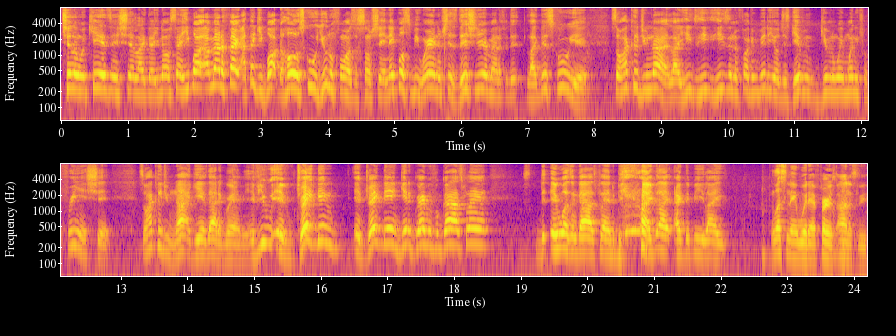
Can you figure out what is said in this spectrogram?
chilling with kids and shit like that. You know what I'm saying? He bought. A matter of fact, I think he bought the whole school uniforms or some shit, and they supposed to be wearing them shits this year. Matter of fact, like this school year. So how could you not? Like he's he, he's in the fucking video just giving giving away money for free and shit. So how could you not give that a Grammy? If you if Drake didn't if Drake didn't get a Grammy for God's plan, it wasn't God's plan to be like like, like to be like what's the name with at first. Honestly,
